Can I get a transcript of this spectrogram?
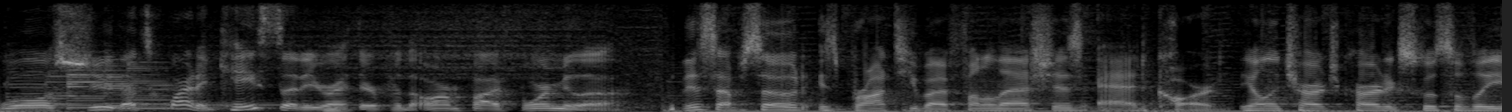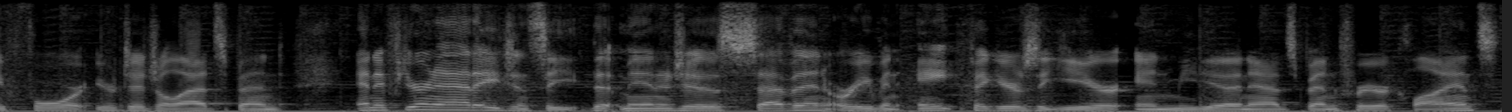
Well, shoot, that's quite a case study right there for the ARM5 formula. This episode is brought to you by Funnel Dash's ad card, the only charge card exclusively for your digital ad spend. And if you're an ad agency that manages seven or even eight figures a year in media and ad spend for your clients,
